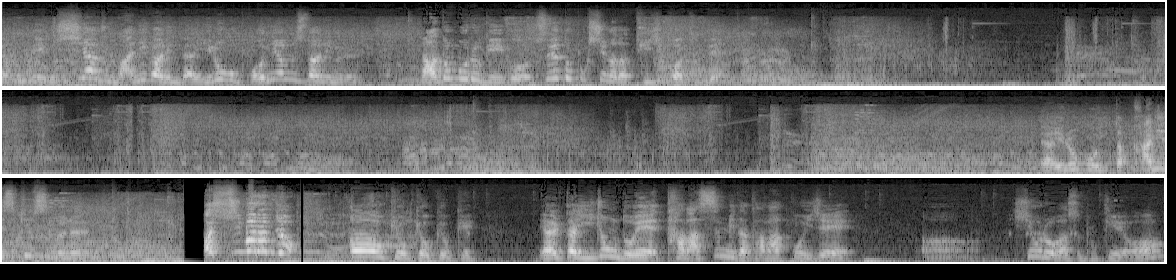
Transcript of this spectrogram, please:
야 근데 이거 시야 좀 많이 가린다. 이러고 버니 하면서 다니면은 나도 모르게 이거 쇠도 복싱하다 뒤질 것 같은데? 야 이러고 이따 간이 스킬 쓰면은 아 씨발 함정! 어 오케이 오케이 오케이 오케이. 야 일단 이 정도에 다 맞습니다. 다 맞고 이제 어 히어로 가서 볼게요.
